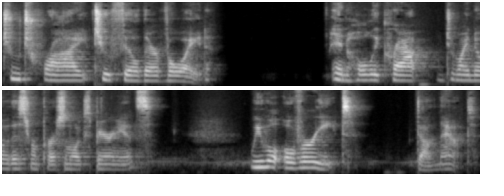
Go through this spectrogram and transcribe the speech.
to try to fill their void. And holy crap, do I know this from personal experience? We will overeat. Done that.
